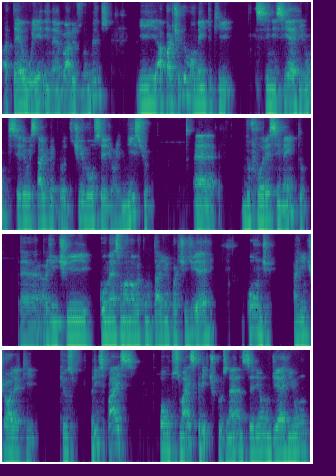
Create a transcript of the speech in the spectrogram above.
até o N, né? Vários números. E a partir do momento que se inicia R1, que seria o estágio reprodutivo, ou seja, o início é, do florescimento, é, a gente começa uma nova contagem a partir de R, onde a gente olha aqui que os principais pontos mais críticos né, seriam de R1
